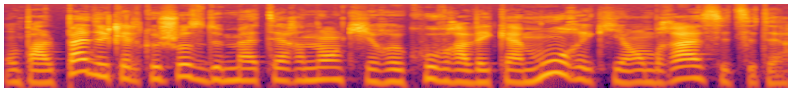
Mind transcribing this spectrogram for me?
on parle pas de quelque chose de maternant qui recouvre avec amour et qui embrasse, etc.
